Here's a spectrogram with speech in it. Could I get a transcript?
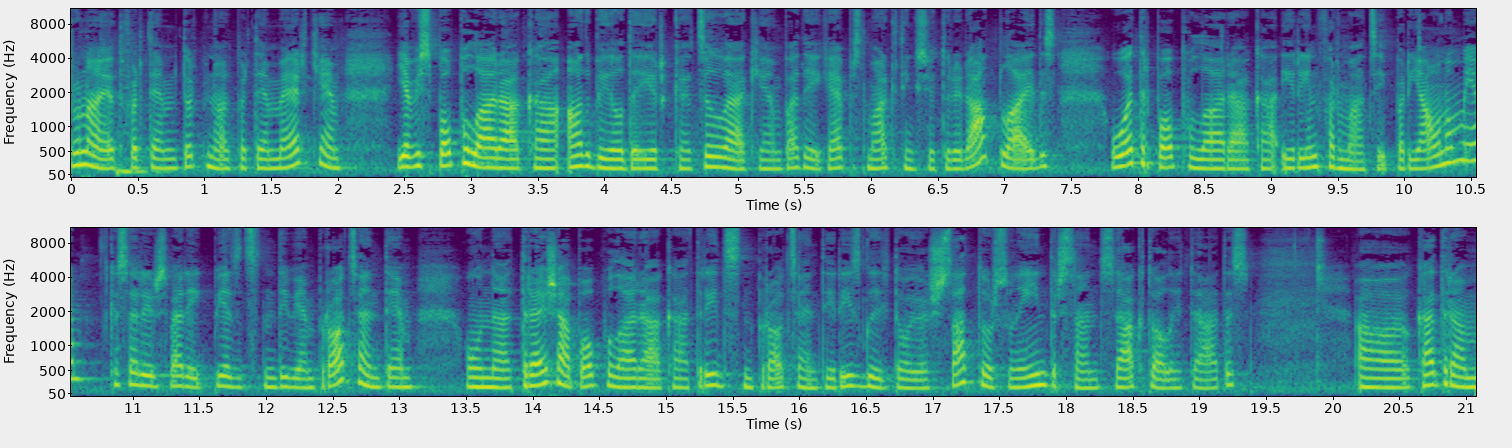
runājot par tiem, turpinot par tiem mērķiem, ja vispopulārākā atbilde ir, ka cilvēkiem patīk e-pasta mārketings, jo tur ir atlaides, otra populārākā ir informācija par jaunumiem, kas arī ir svarīgi 52%, un trešā populārākā 30% ir izglītojošs saturs un interesantas aktualitātes. Katram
